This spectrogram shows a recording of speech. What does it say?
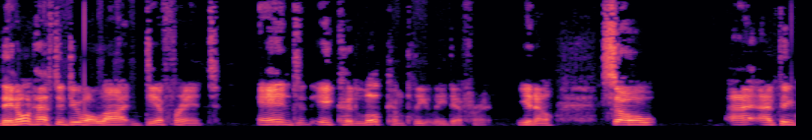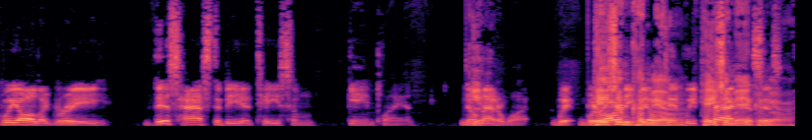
they don't have to do a lot different and it could look completely different. You know, so I, I think we all agree this has to be a Taysom game plan, no Yeah. matter what. We, we're Taysom already built in. We Taysom practice this. Kamara.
